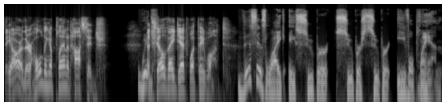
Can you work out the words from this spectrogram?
They are. They're holding a planet hostage Which until they get what they want. this is like a super, super, super evil plan.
